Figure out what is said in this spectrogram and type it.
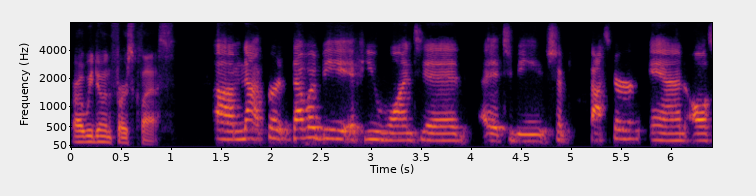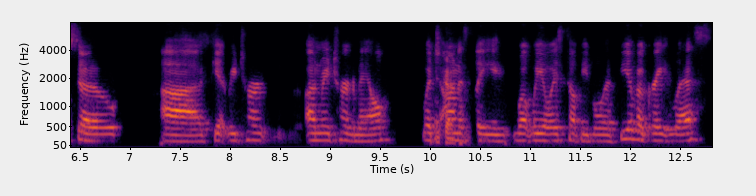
or are we doing first class? Um, not for that would be if you wanted it to be shipped faster and also uh, get return unreturned mail. Which okay. honestly, what we always tell people, if you have a great list,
